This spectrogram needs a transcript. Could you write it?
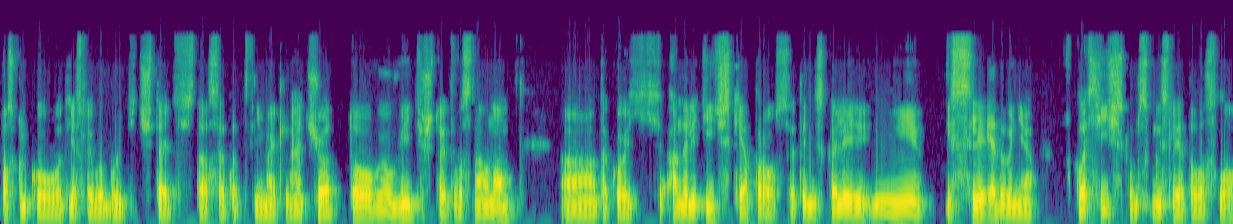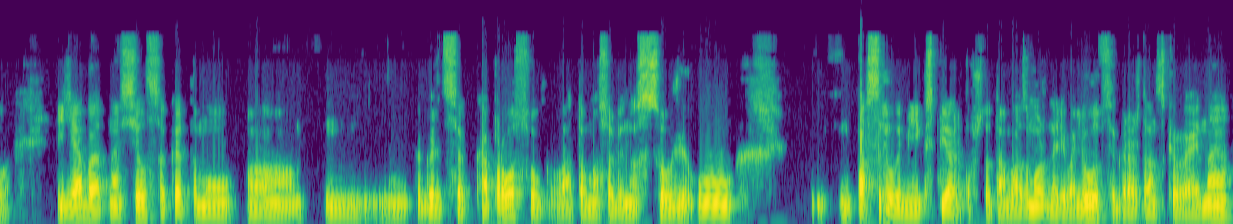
Поскольку вот если вы будете читать, Стас, этот внимательный отчет, то вы увидите, что это в основном а, такой аналитический опрос. Это не, скорее, не исследование в классическом смысле этого слова. Я бы относился к этому, а, как говорится, к опросу, о том особенно с у, посылами экспертов, что там возможна революция, гражданская война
